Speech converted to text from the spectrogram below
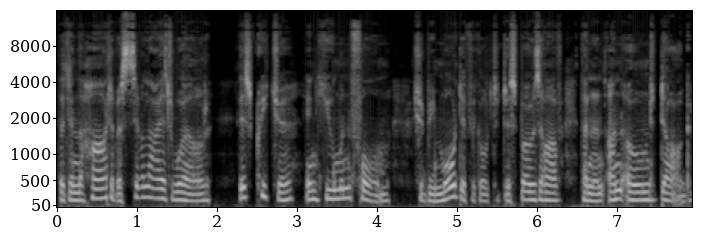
that in the heart of a civilized world this creature in human form should be more difficult to dispose of than an unowned dog.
